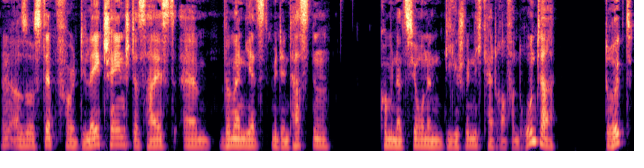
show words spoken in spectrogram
Ne, Also Step for Delay Change, das heißt, ähm, wenn man jetzt mit den Tastenkombinationen die Geschwindigkeit rauf und runter drückt,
